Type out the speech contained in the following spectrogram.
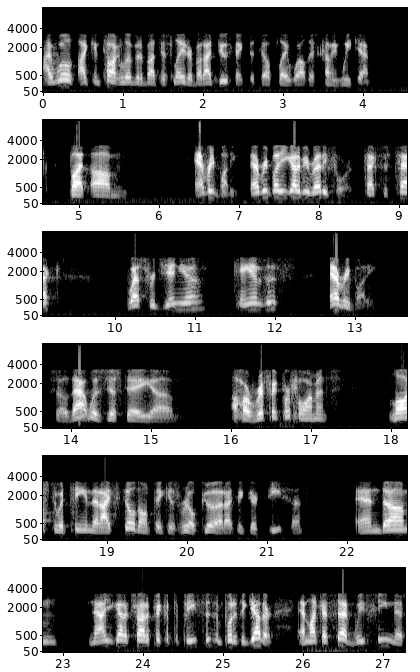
I will. I can talk a little bit about this later, but I do think that they'll play well this coming weekend. But um, everybody, everybody, you got to be ready for it. Texas Tech, West Virginia, Kansas, everybody. So that was just a uh, a horrific performance. Lost to a team that I still don't think is real good. I think they're decent, and um, now you got to try to pick up the pieces and put it together. And like I said, we've seen this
